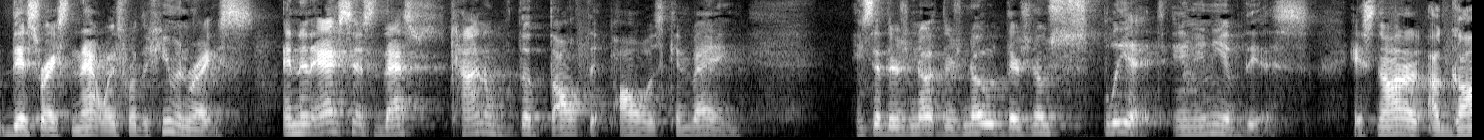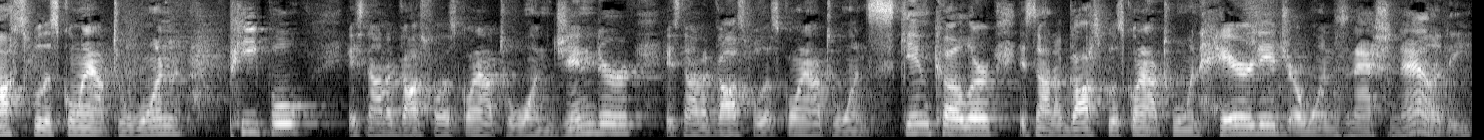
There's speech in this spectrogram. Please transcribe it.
this race and that race, we're the human race. And in essence, that's kind of the thought that Paul was conveying. He said, there's no, there's no, there's no split in any of this. It's not a, a gospel that's going out to one people. It's not a gospel that's going out to one gender. It's not a gospel that's going out to one skin color. It's not a gospel that's going out to one heritage or one's nationality.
